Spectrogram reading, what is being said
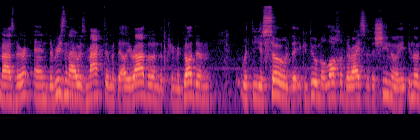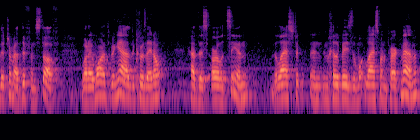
Masber, and the reason I was macked him with the El Yerabah and the Pri Megadim, with the Yesod, that you could do a Malacha Derais with the Shinoi, even though they're talking about different stuff, what I wanted to bring out, because I don't have this Arletzian, the last in, in Chelik Beis, the last one in Parak Mem,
